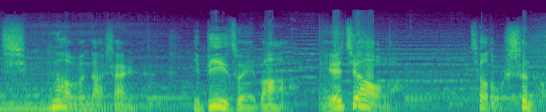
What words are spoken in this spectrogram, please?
行了，温大善人。你闭嘴吧，别叫了，叫得我瘆得慌。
